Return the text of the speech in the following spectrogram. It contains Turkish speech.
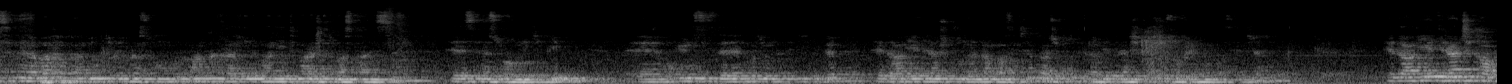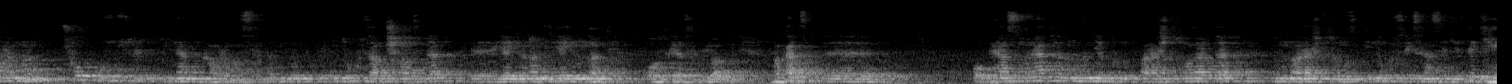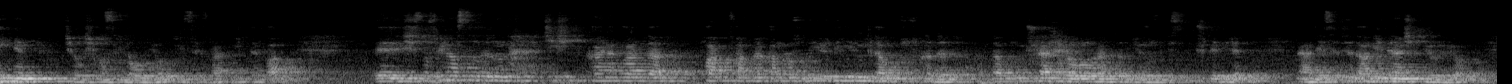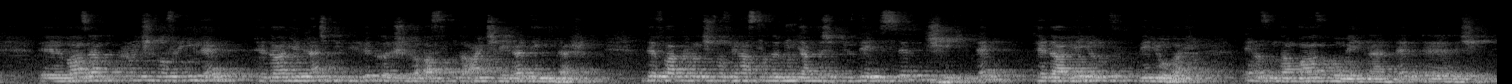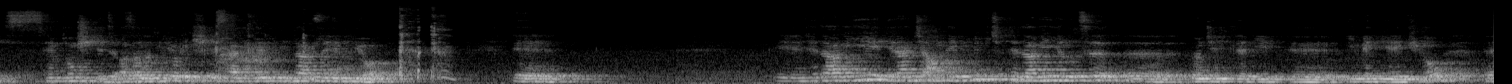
Herkese merhaba. Ben Doktor Emre Songur. Ankara Yeni Mali Eğitim Araştırma Hastanesi TRSM sorumlu ekibiyim. Ee, bugün sizlere hocam da dediği gibi tedaviye direnç durumlarından bahsedeceğim. Daha çok tedaviye direnç şizofreniden bahsedeceğim. Tedaviye direnç kavramı çok uzun süredir bilinen bir kavram aslında. 1966'da e, yayınlanan bir yayınla ortaya atılıyor. Fakat e, operasyonel tanımının yapılıp araştırmalarda bunun araştırılması 1988'de Kane'in çalışmasıyla oluyor ilk defa. Ilk defa. E, şizofreni hastalarının çeşitli kaynaklarda farklı farklı rakamlar olsa da %20 ila 30 kadar, hatta bunu üçler olarak da biliyoruz biz, üçte biri neredeyse tedaviye direnç görülüyor. E, bazen kronik şizofreni ile tedaviye direnç birbiriyle karışıyor. Aslında aynı şeyler değiller. Bir defa kronik şizofreni hastalarının yaklaşık %50'si bir şekilde tedaviye yanıt veriyorlar. En azından bazı domainlerde e, semptom şiddeti azalabiliyor ve işlevsellikleri bir miktar düzelebiliyor. E, e, tedaviyi, direnci anlayabilmek için tedaviye yanıtı e, öncelikle bir e, bilmek gerekiyor. E,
